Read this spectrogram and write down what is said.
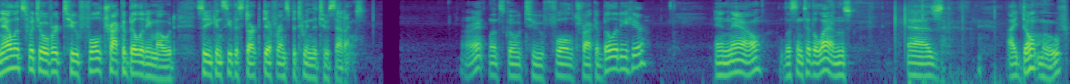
Now let's switch over to full trackability mode so you can see the stark difference between the two settings. All right, let's go to full trackability here. And now listen to the lens as I don't move,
